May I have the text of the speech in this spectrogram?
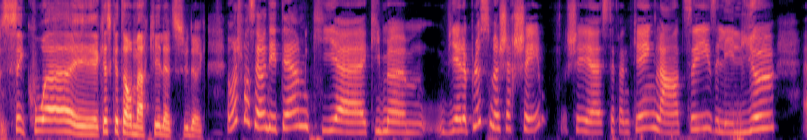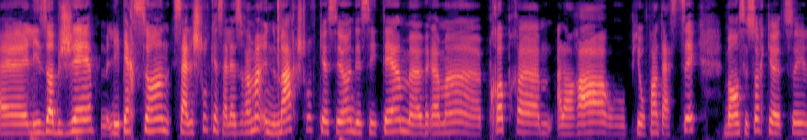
c'est quoi et qu'est-ce que tu as remarqué là-dessus? De... Moi, je pense que c'est un des thèmes qui, euh, qui me vient le plus me chercher chez Stephen King, la hantise, les lieux, euh, les objets, les personnes. Ça, je trouve que ça laisse vraiment une marque. Je trouve que c'est un de ces thèmes euh, vraiment euh, propres à l'horreur ou au fantastique. Bon, c'est sûr que tu sais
